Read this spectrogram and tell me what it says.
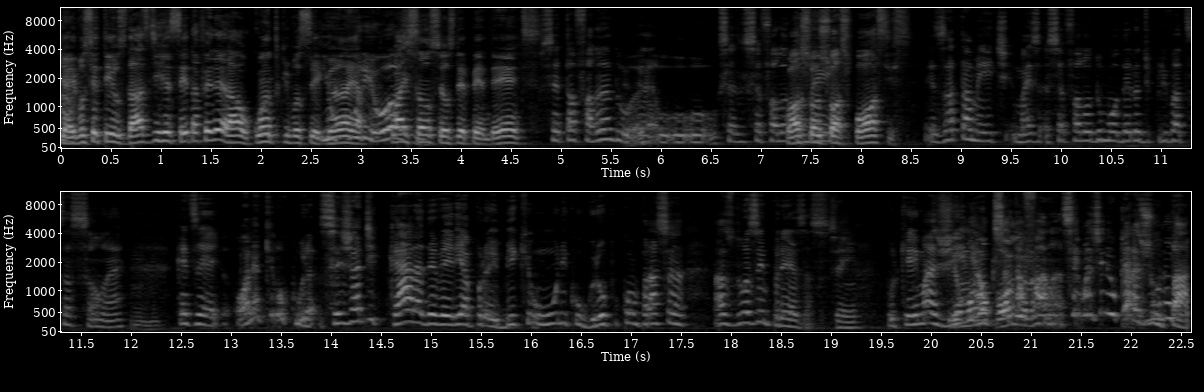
que aí você tem os dados de Receita Federal, quanto que você E ganha, curioso- quais são os seus dependentes, Você está falando. É, o, o, o- você, você falou quais são também- suas posses. Exatamente, mas você falou do modelo de privatização, né? Uhum. Quer dizer, olha que loucura. Você já de cara deveria proibir que um único grupo comprasse as duas empresas. Sim. Porque imagine E o é o que você está né? falando. Você imagina o cara Um juntar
